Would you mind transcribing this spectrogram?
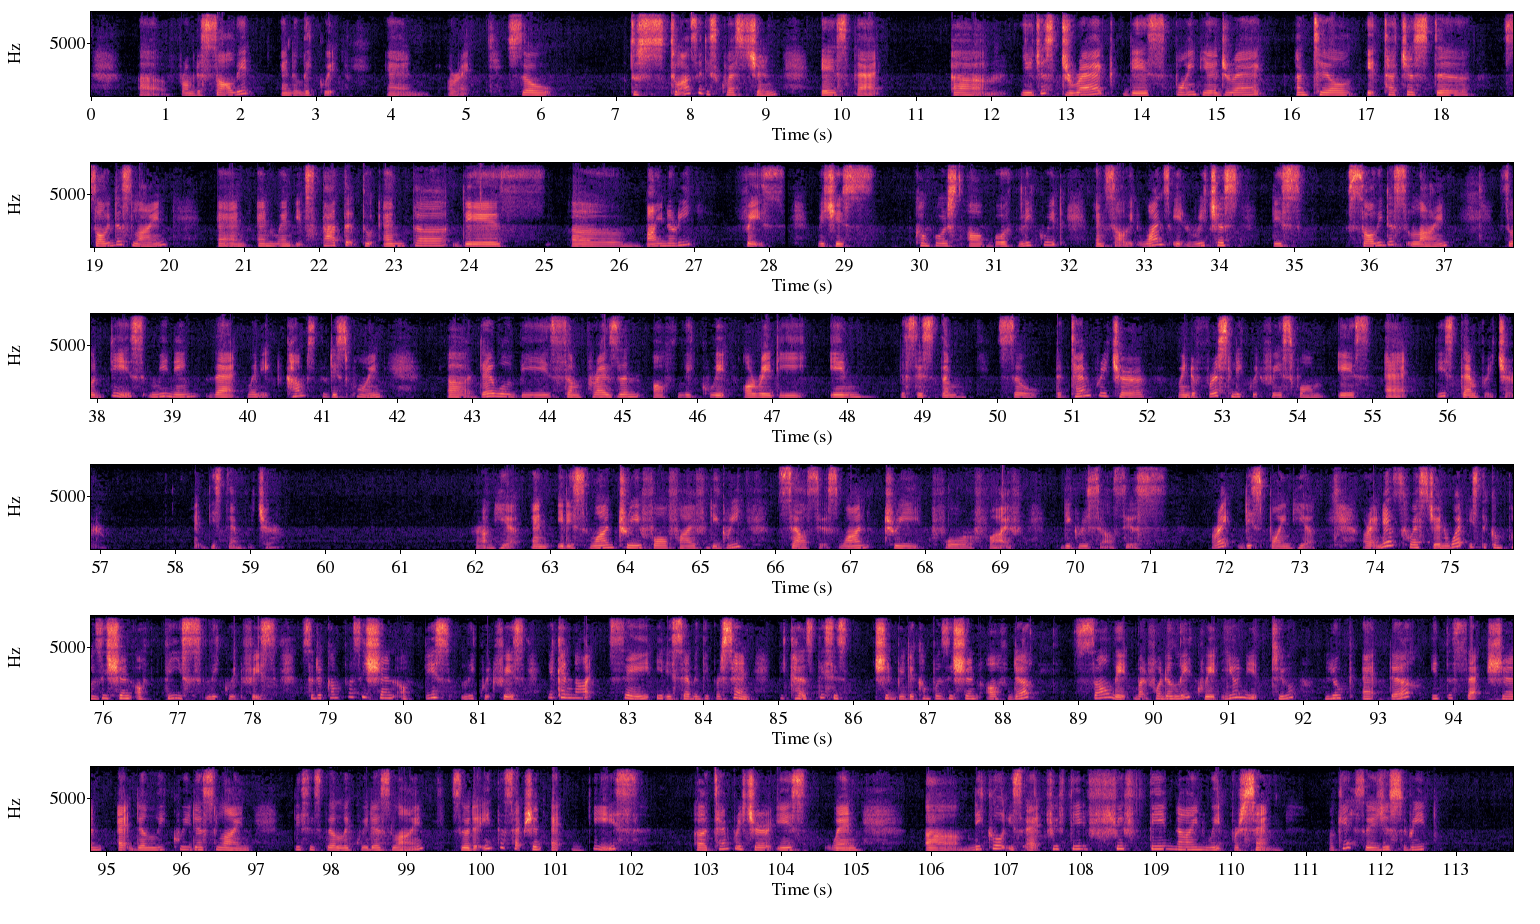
uh, from the solid and the liquid. And all right so to to answer this question is that um, you just drag this point here drag until it touches the solidus line and and when it started to enter this um, binary phase which is composed of both liquid and solid. Once it reaches this solidus line so this meaning that when it comes to this point uh, there will be some presence of liquid already in the system. So the temperature when the first liquid phase form is at this temperature, at this temperature around here and it is 1345 degree Celsius 1345 degrees Celsius all right this point here. All right next question. What is the composition of this liquid phase? So the composition of this liquid phase you cannot say it is 70 percent because this is should be the composition of the solid. But for the liquid you need to look at the intersection at the liquidus line. This is the liquidus line so the interception at this uh, temperature is when um, nickel is at 50, 59 weight percent. Okay, so you just read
